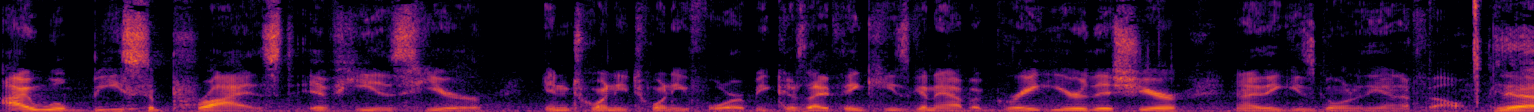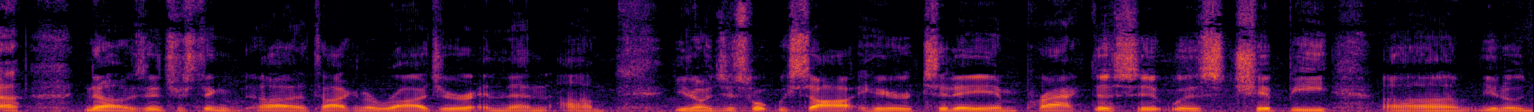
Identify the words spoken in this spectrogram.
I will be surprised if he is here in 2024 because I think he's going to have a great year this year, and I think he's going to the NFL. Yeah, no, it was interesting uh, talking to Roger, and then um, you know just what we saw here today in practice. It was chippy. Um, you know,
